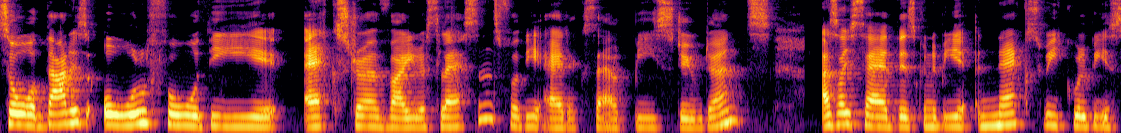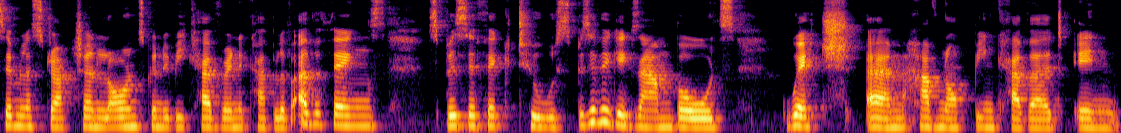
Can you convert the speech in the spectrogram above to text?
so that is all for the extra virus lessons for the Edexcel B students. As I said, there's going to be next week will be a similar structure, and Lauren's going to be covering a couple of other things specific to specific exam boards which um, have not been covered in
